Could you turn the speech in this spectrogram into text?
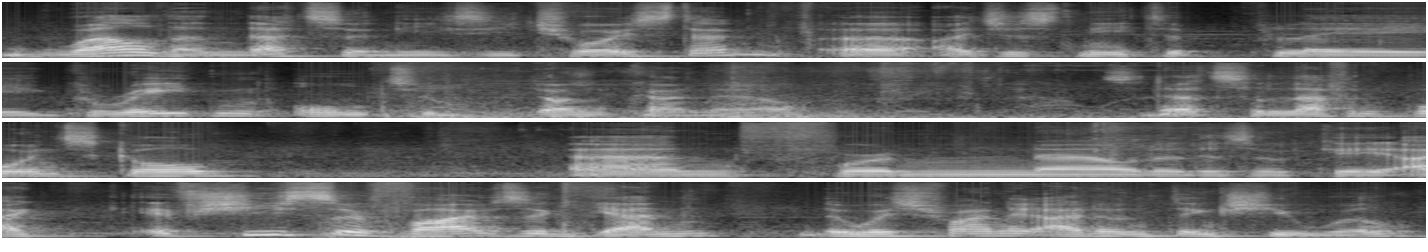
well then, that's an easy choice then. Uh, I just need to play Graden onto Dunca now. So that's 11 points gone. And for now that is okay. I, if she survives again, the Witchfinder, I don't think she will.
